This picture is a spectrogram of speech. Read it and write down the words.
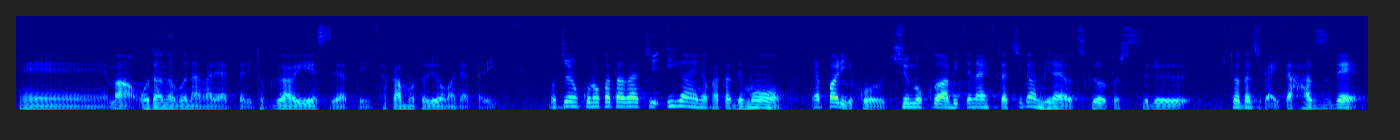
えーまあ、織田信長であったり徳川家康であったり坂本龍馬であったりもちろんこの方たち以外の方でもやっぱりこう注目を浴びてない人たちが未来を作ろうとする人たちがいたはずで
